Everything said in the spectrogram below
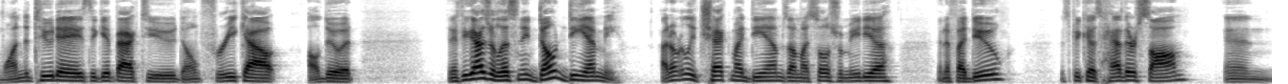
one to two days to get back to you, don't freak out. I'll do it. And if you guys are listening, don't DM me. I don't really check my DMs on my social media. And if I do, it's because Heather saw them and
